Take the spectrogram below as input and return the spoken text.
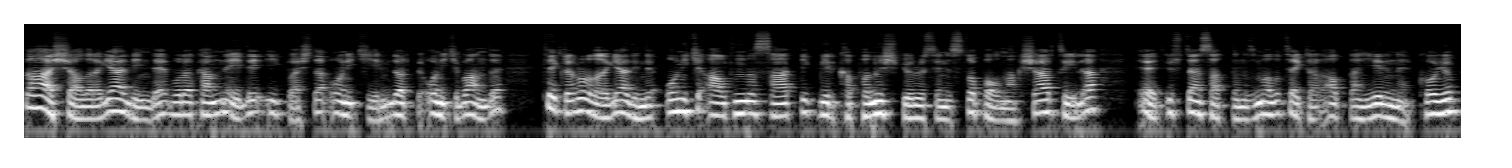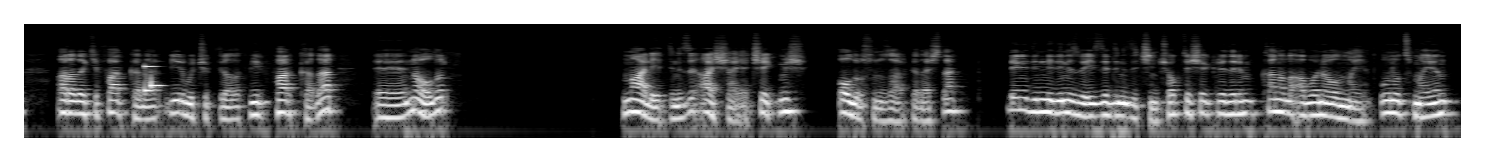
daha aşağılara geldiğinde bu rakam neydi? İlk başta 12, 24 ve 12 bandı. Tekrar oralara geldiğinde 12 altında saatlik bir kapanış görürseniz stop olmak şartıyla evet üstten sattığınız malı tekrar alttan yerine koyup aradaki fark kadar 1,5 liralık bir fark kadar e, ne olur? Maliyetinizi aşağıya çekmiş olursunuz arkadaşlar. Beni dinlediğiniz ve izlediğiniz için çok teşekkür ederim. Kanala abone olmayı unutmayın.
